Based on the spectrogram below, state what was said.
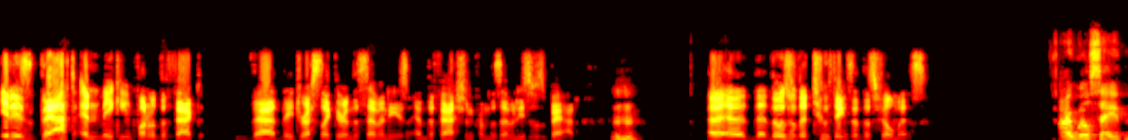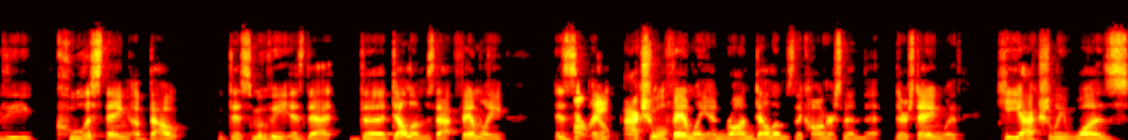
it is that and making fun of the fact that they dress like they're in the 70s and the fashion from the 70s was bad. Mhm. Uh, uh, th- those are the two things that this film is. I will say the coolest thing about this movie is that the Dellums, that family, is an actual family, and Ron Dellums, the congressman that they're staying with, he actually was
